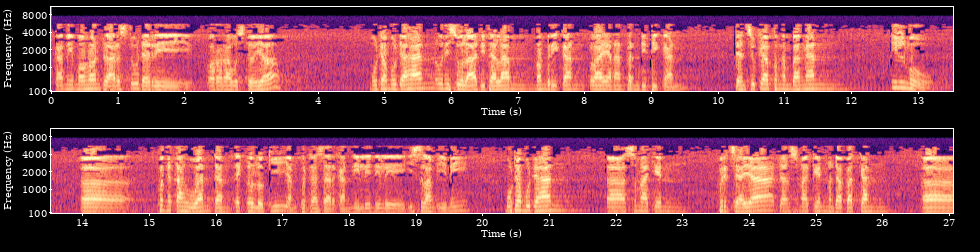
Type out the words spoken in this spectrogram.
kami mohon doa restu dari para rawuh Mudah-mudahan Unisula di dalam memberikan pelayanan pendidikan dan juga pengembangan ilmu eh, pengetahuan dan teknologi yang berdasarkan nilai-nilai Islam ini mudah-mudahan eh, semakin berjaya dan semakin mendapatkan eh,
